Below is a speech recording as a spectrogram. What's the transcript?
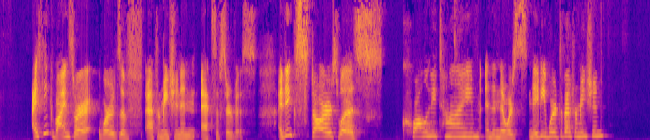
I think mine's were words of affirmation and acts of service. I think stars was quality time, and then there was maybe words of affirmation.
